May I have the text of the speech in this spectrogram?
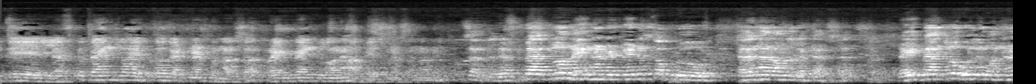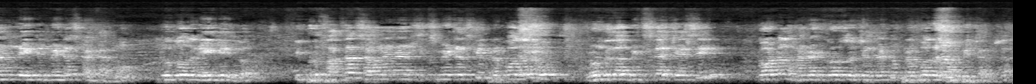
ఇది లెఫ్ట్ బ్యాంక్లో ఎప్పుడో కట్టినట్టున్నారు సార్. రైట్ బ్యాంక్లోనే ఆపేసినట్టున్నారు సార్ లెఫ్ట్ బ్యాంక్లో నైన్ హండ్రెడ్ మీటర్స్ అప్పుడు తెలంగాణ వాళ్ళు కట్టారు సార్. రైట్ బ్యాంక్లో only one hundred eighteen meters కట్టాము టూ థౌసండ్ ఎయిటీన్లో ఇప్పుడు ఫర్దర్ సెవెన్ హండ్రెడ్ సిక్స్ మీటర్స్కి ప్రపోజల్ రెండుగా బిట్స్గా చేసి టోటల్ హండ్రెడ్ క్రోర్స్ వచ్చేటట్టు ప్రపోజల్ పంపించారు సార్.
